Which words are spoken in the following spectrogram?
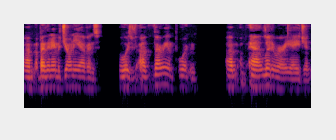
um, by the name of Joni Evans, who was a very important um, uh, literary agent,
